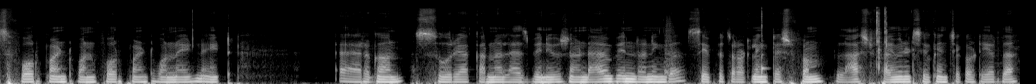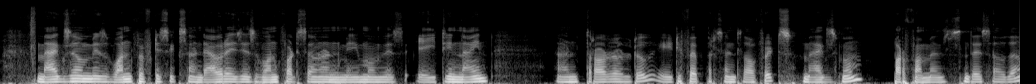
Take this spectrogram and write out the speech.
is 4.14.198 Aragon Surya kernel has been used and I have been running the CPU throttling test from last 5 minutes. You can check out here. The maximum is 156 and average is 147 and minimum is 89 and throttle to 85% of its maximum performance. This is how the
